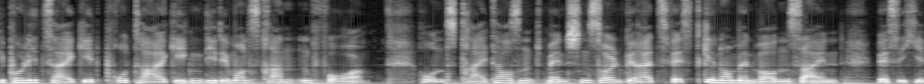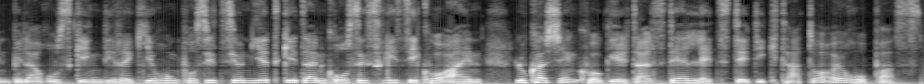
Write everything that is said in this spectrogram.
Die Polizei geht brutal gegen die Demonstranten vor. Rund 3000 Menschen sollen bereits festgenommen worden sein. Wer sich in Belarus gegen die Regierung positioniert, geht ein großes Risiko ein. Lukaschenko gilt als der letzte Diktator Europas.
